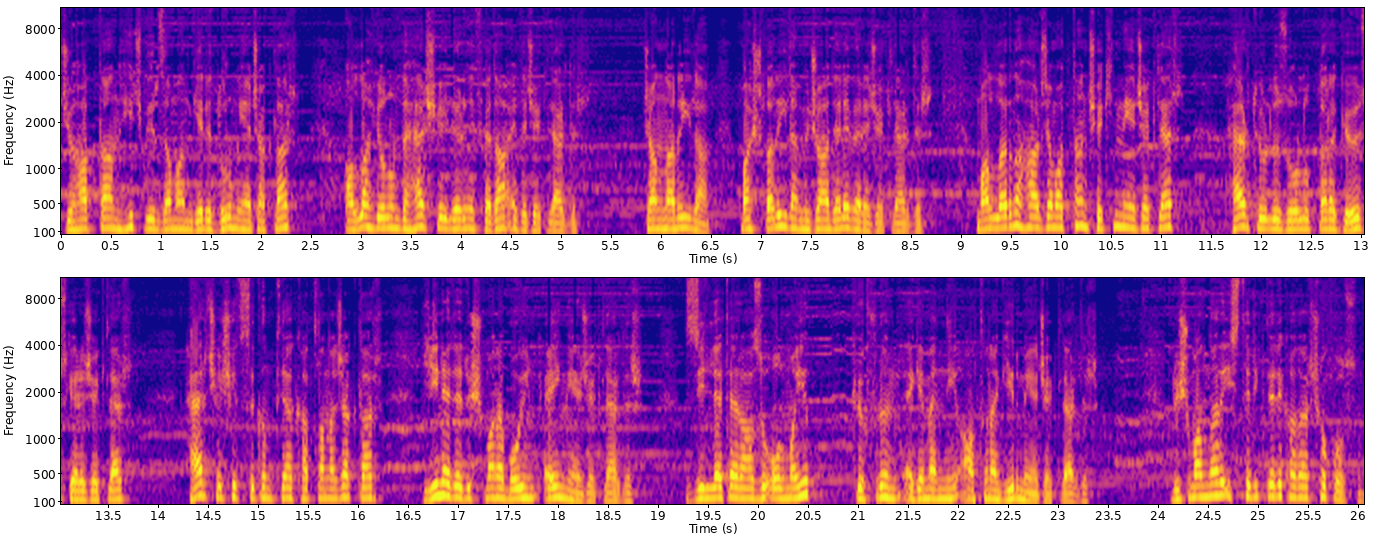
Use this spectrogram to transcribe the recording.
cihattan hiçbir zaman geri durmayacaklar, Allah yolunda her şeylerini feda edeceklerdir. Canlarıyla, başlarıyla mücadele vereceklerdir. Mallarını harcamaktan çekinmeyecekler, her türlü zorluklara göğüs gerecekler, her çeşit sıkıntıya katlanacaklar, yine de düşmana boyun eğmeyeceklerdir. Zillete razı olmayıp küfrün egemenliği altına girmeyeceklerdir. Düşmanları istedikleri kadar çok olsun.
